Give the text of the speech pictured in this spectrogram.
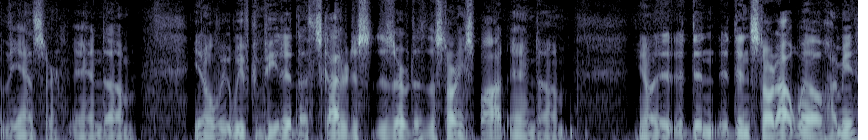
the answer. And um, you know, we, we've competed. Uh, Skyler just deserved the, the starting spot, and um, you know, it, it, didn't it didn't start out well. I mean,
